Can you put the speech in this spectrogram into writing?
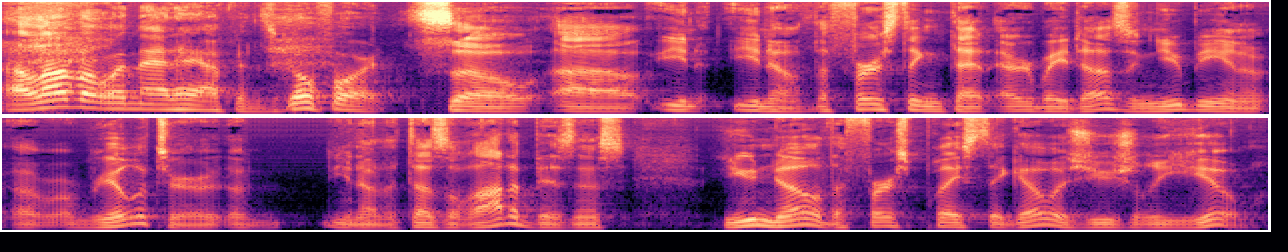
I love it when that happens. Go for it. So, uh, you know, you know, the first thing that everybody does, and you being a, a realtor, uh, you know, that does a lot of business, you know, the first place they go is usually you,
